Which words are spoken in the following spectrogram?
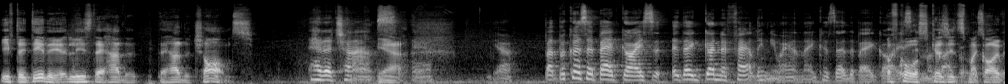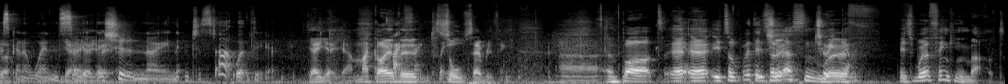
if they did it, at least they had a they had a chance. Had a chance. Yeah. Yeah. Yeah. But because they're bad guys, they're going to fail anyway, aren't they? Because they're the bad guys. Of course, because it's was always MacGyver. going to win. Yeah, so yeah, yeah, they yeah. should have known them to start with. Yeah. Yeah, yeah, yeah. MacGyver solves everything. Uh, but uh, uh, it's a With a it's a chew- lesson worth gum. it's worth thinking about.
